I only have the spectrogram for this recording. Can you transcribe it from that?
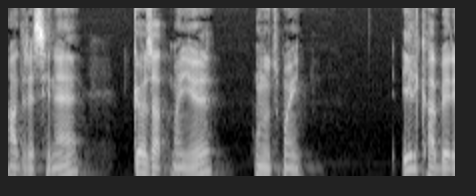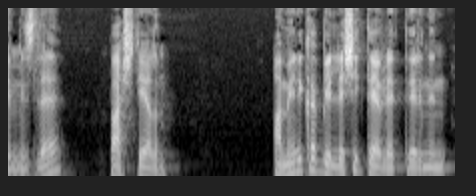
adresine göz atmayı unutmayın. İlk haberimizle başlayalım. Amerika Birleşik Devletleri'nin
